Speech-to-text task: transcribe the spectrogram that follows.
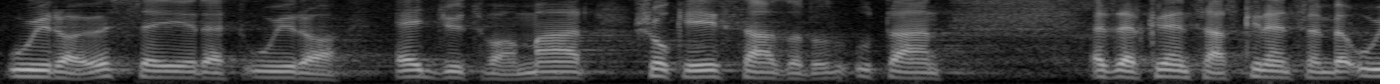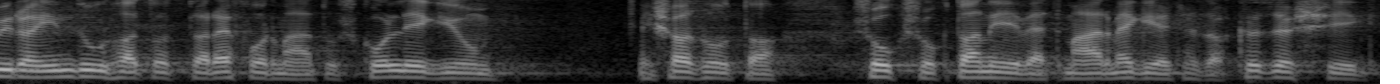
újra összeérett, újra együtt van már, sok évszázad után, 1990-ben újra indulhatott a református kollégium, és azóta sok-sok tanévet már megélt ez a közösség,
